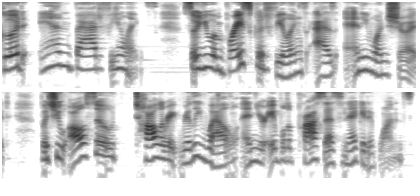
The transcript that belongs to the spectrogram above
good and bad feelings. So you embrace good feelings as anyone should but you also tolerate really well and you're able to process negative ones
